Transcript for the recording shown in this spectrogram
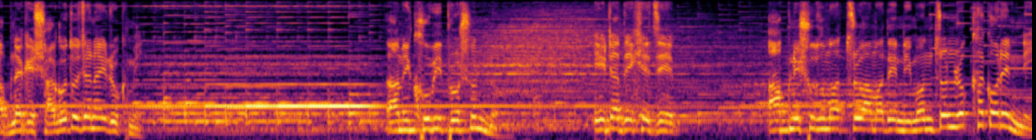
আপনাকে স্বাগত জানাই রুক্মি। আমি খুবই প্রসন্ন। এটা দেখে যে আপনি শুধুমাত্র আমাদের নিমন্ত্রণ রক্ষা করেননি,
